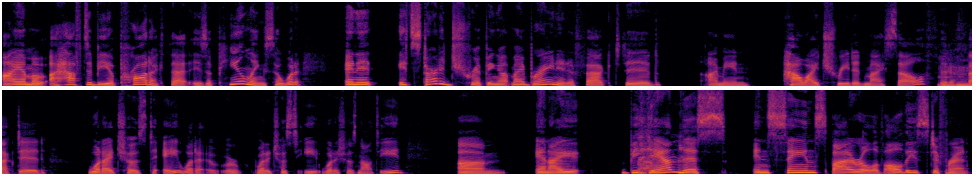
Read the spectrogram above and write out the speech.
I am a I have to be a product that is appealing. So what and it it started tripping up my brain. It affected I mean, how I treated myself. It Mhm. affected what I chose to eat, what I, or what I chose to eat, what I chose not to eat. Um and I began this insane spiral of all these different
